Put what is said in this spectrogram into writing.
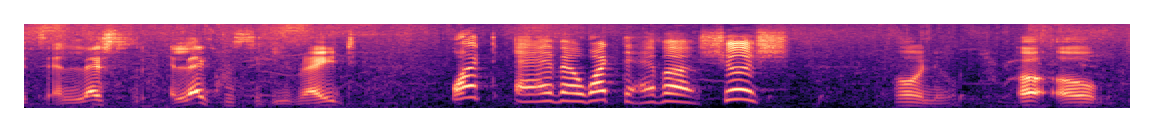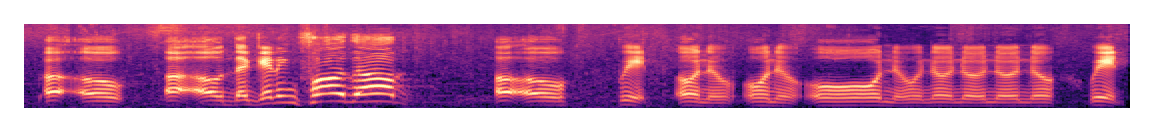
It's elec electricity, right? Whatever, whatever. Shush. Oh no. Uh-oh. Uh-oh. Uh-oh. They're getting further. Uh-oh. Wait. Oh no. Oh no. Oh no. No, no, no, no. Wait.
